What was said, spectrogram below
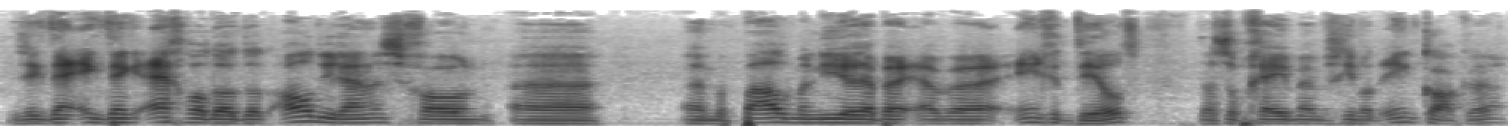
Dus ik denk, ik denk echt wel dat, dat al die renners gewoon eh, een bepaalde manier hebben, hebben ingedeeld. Dat ze op een gegeven moment misschien wat inkakken.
